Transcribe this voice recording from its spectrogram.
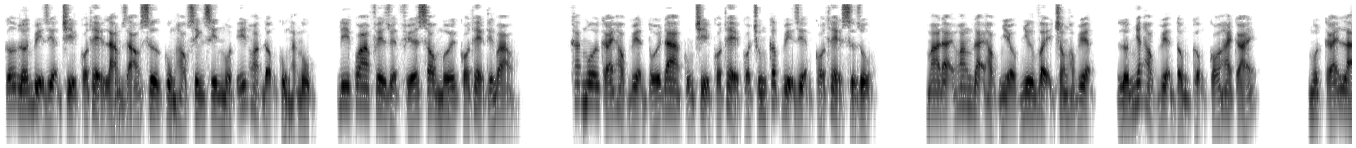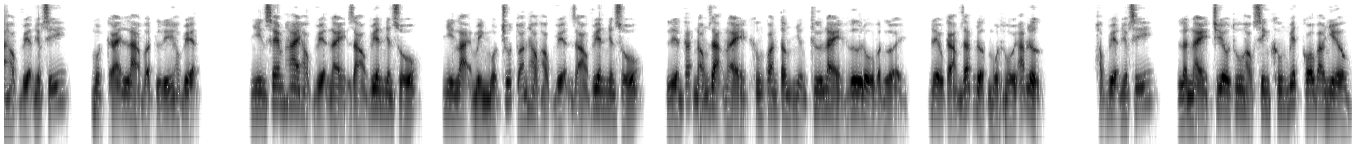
Cỡ lớn vị diện chỉ có thể làm giáo sư cùng học sinh xin một ít hoạt động cùng hạng mục, đi qua phê duyệt phía sau mới có thể tiến vào. Khác mỗi cái học viện tối đa cũng chỉ có thể có trung cấp vị diện có thể sử dụng mà đại hoang đại học nhiều như vậy trong học viện, lớn nhất học viện tổng cộng có hai cái. Một cái là học viện hiệp sĩ, một cái là vật lý học viện. Nhìn xem hai học viện này giáo viên nhân số, nhìn lại mình một chút toán học học viện giáo viên nhân số, liền cắt nóng dạng này không quan tâm những thứ này hư đồ vật người, đều cảm giác được một hồi áp lực. Học viện hiệp sĩ, lần này chiêu thu học sinh không biết có bao nhiêu,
